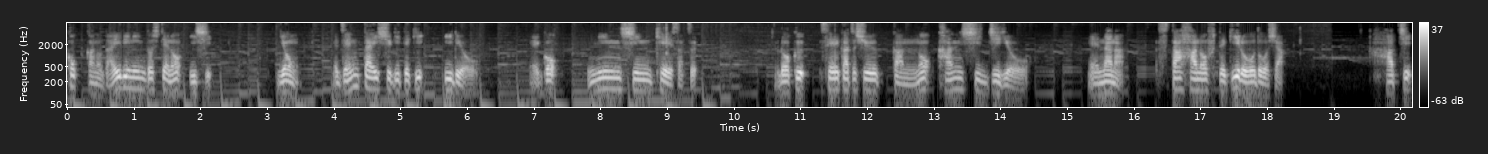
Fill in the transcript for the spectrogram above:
国家の代理人としての意思。4、全体主義的医療。5、妊娠警察。6、生活習慣の監視事業。7、スタハノフ的労働者。8、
